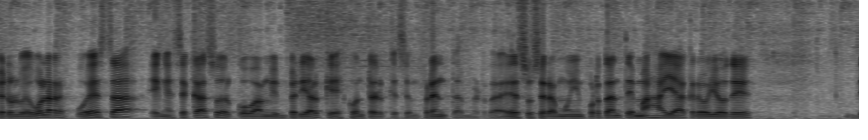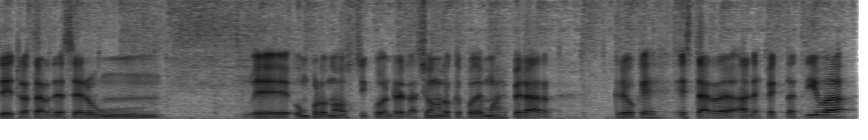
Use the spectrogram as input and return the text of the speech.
pero luego la respuesta, en este caso del Cobán Imperial, que es contra el que se enfrentan, ¿verdad? Eso será muy importante, más allá, creo yo, de, de tratar de hacer un, eh, un pronóstico en relación a lo que podemos esperar. Creo que es estar a la expectativa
